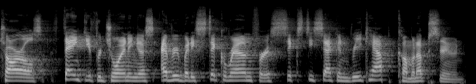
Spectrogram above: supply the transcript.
Charles, thank you for joining us. Everybody, stick around for a 60 second recap coming up soon.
